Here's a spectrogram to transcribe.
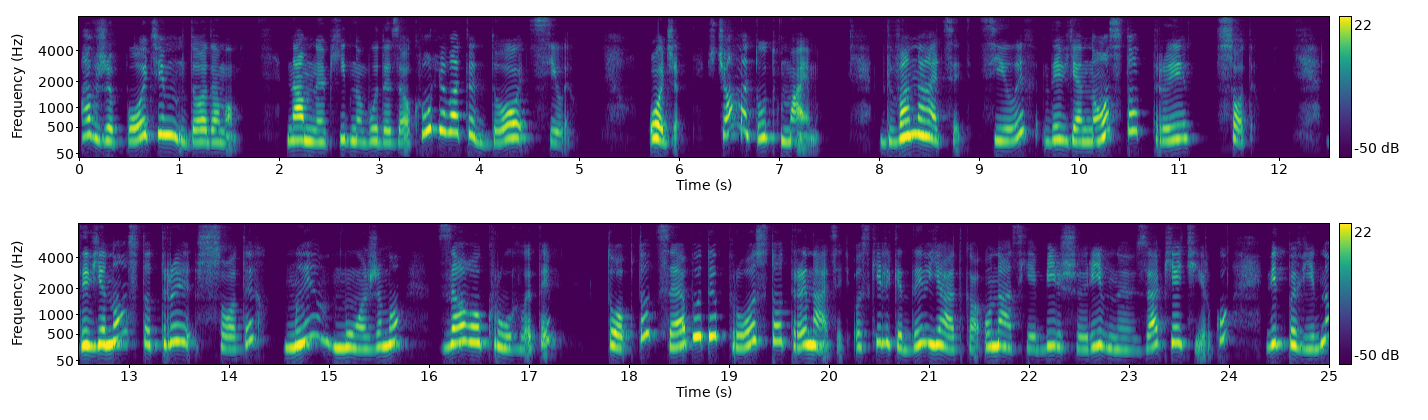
а вже потім додамо. Нам необхідно буде заокруглювати до цілих. Отже, що ми тут маємо? 12,93. 93 сотих ми можемо заокруглити, тобто це буде просто 13, оскільки дев'ятка у нас є більш рівною за п'ятірку, відповідно,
